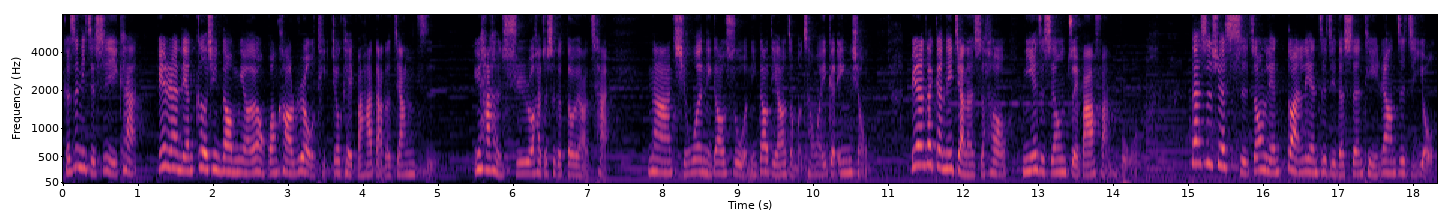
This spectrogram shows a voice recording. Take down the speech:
可是你仔细一看，别人连个性都没有，用光靠肉体就可以把他打得这样子，因为他很虚弱，他就是个豆芽菜。那请问你告诉我，你到底要怎么成为一个英雄？别人在跟你讲的时候，你也只是用嘴巴反驳。但是却始终连锻炼自己的身体，让自己有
